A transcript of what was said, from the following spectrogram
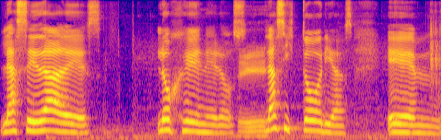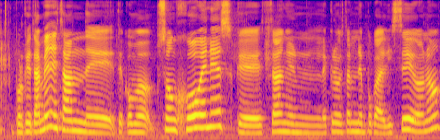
las edades, los géneros, Sí. las historias. Eh, porque también están, eh, como son jóvenes que están en, creo que están en época de liceo, ¿no?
